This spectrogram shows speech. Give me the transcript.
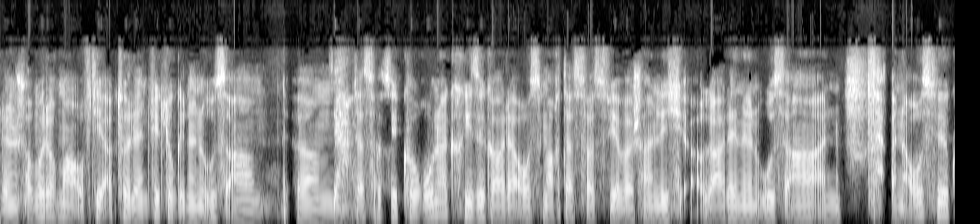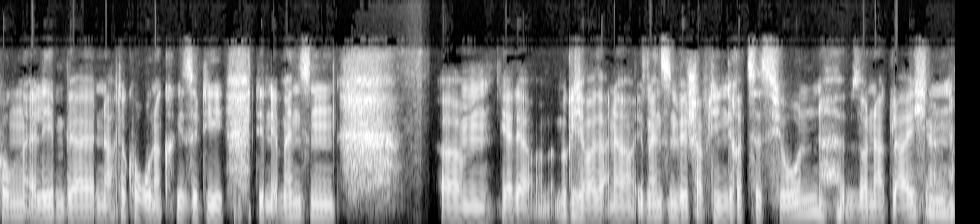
dann schauen wir doch mal auf die aktuelle Entwicklung in den USA. Ähm, ja. Das, was die Corona-Krise gerade ausmacht, das, was wir wahrscheinlich gerade in den USA an, an Auswirkungen erleben werden nach der Corona-Krise, die den immensen ähm, ja, der möglicherweise einer immensen wirtschaftlichen Rezession sondergleichen. Ja.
